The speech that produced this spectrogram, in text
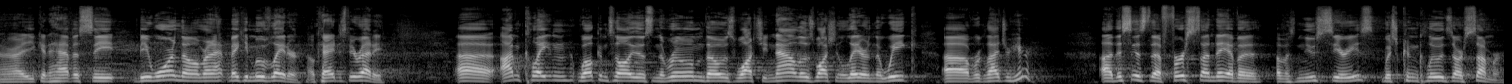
All right, you can have a seat. Be warned though, I'm going to make you move later, okay? Just be ready. Uh, I'm Clayton. Welcome to all of those in the room, those watching now, those watching later in the week. Uh, we're glad you're here. Uh, this is the first Sunday of a, of a new series, which concludes our summer.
